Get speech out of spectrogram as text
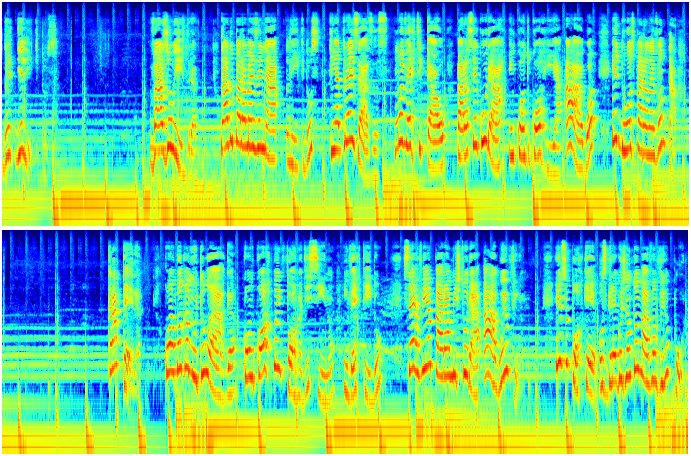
de líquidos. Vaso hidra. Dado para armazenar líquidos, tinha três asas: uma vertical para segurar enquanto corria a água e duas para levantar cratera. Com a boca muito larga, com o corpo em forma de sino invertido, servia para misturar a água e o vinho. Isso porque os gregos não tomavam vinho puro.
